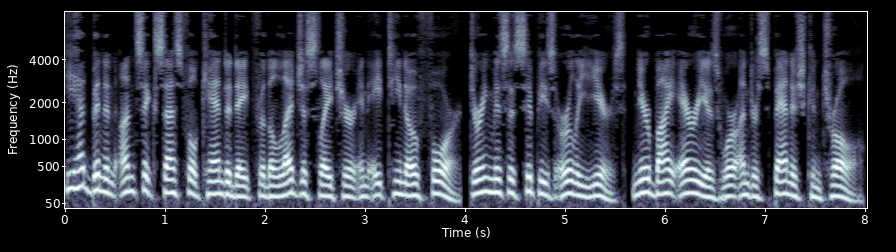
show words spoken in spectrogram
He had been an unsuccessful candidate for the legislature in 1804. During Mississippi's early years, nearby areas were under Spanish control.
